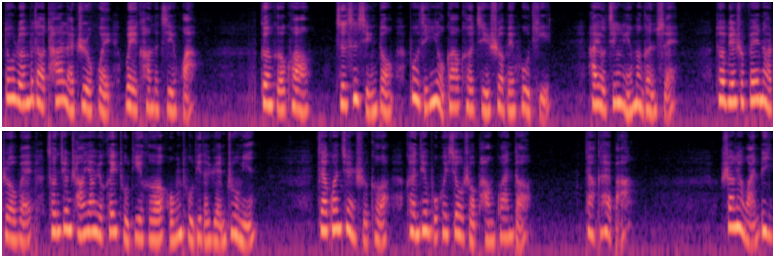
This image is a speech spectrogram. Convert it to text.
都轮不到他来智慧魏康的计划。更何况，此次行动不仅有高科技设备护体，还有精灵们跟随。特别是菲娜这位曾经徜徉于黑土地和红土地的原住民，在关键时刻肯定不会袖手旁观的。大概吧。商量完毕，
